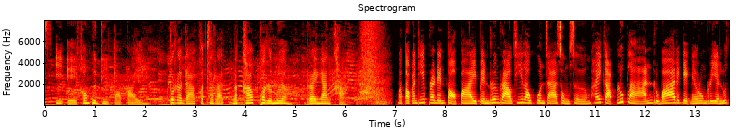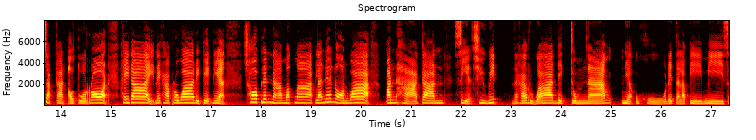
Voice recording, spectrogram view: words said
SEA ของพื้นที่ต่อไปปุรดาคชรัตนักข่าวพลเมือง รายงานค่ะ มาต่อกันที่ประเด็นต่อไปเป็นเรื่องราวที่เราควรจะส่งเสริมให้กับลูกหลาน หรือว่าเด็กๆ ในโรงเรียนรู้จักการเอาตัวรอดให้ได้นะคะ เพราะว่าเด็กๆเนี่ยชอบเล่นน้ำมากๆ และแน่นอนว่าปัญหาการเสียชีวิต นะคะหรือว่าเด็กจมน้ำเนี่ยโอ้โหในแต่ละปีมีส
